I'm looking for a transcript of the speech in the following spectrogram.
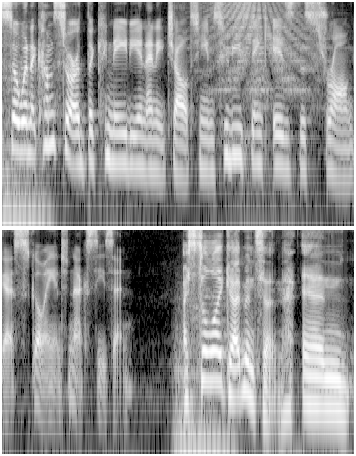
So when it comes to our, the Canadian NHL teams, who do you think is the strongest going into next season? I still like Edmonton, and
